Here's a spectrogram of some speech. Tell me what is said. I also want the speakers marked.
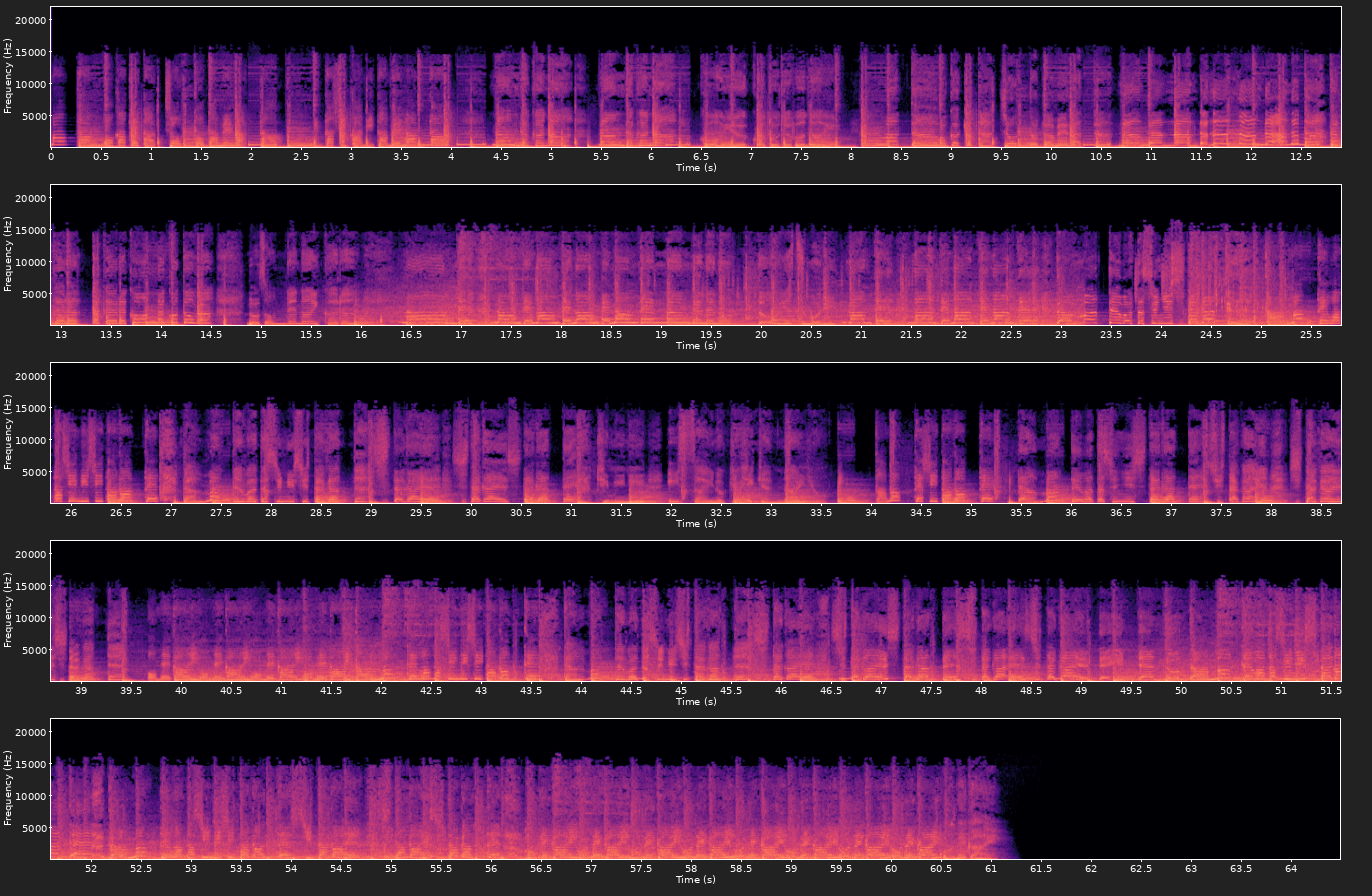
Speaker 1: またおかけた、ちょっとダメだった。確かにダメだった。
Speaker 2: なんだかな、なんだかな、こういうことではない。またをかけた、ちょっとダメだった。なんだなんだなんなんだあなた。だから、だからこんなことは望んでないから。なんで、
Speaker 1: なんで？なんで？なんで？なんで？
Speaker 2: なんでなの？どういうつもり？なんで、なんで？なんで？なんで？黙って私に従って。
Speaker 1: 黙って私に従って。
Speaker 2: 黙って私に従って。従え、従え、従って。君に一切の拒否権ないよ。
Speaker 1: 黙って従って。
Speaker 2: 黙って私に従って従え従え従って
Speaker 1: お願いお願いお願いお願い黙って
